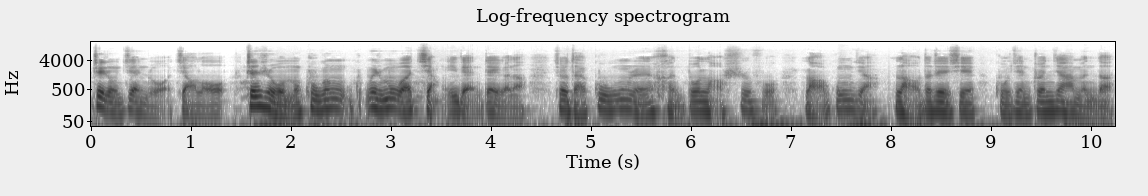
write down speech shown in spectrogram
这种建筑角楼真是我们故宫。为什么我要讲一点这个呢？就在故宫人很多老师傅、老工匠、老的这些古建专家们的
